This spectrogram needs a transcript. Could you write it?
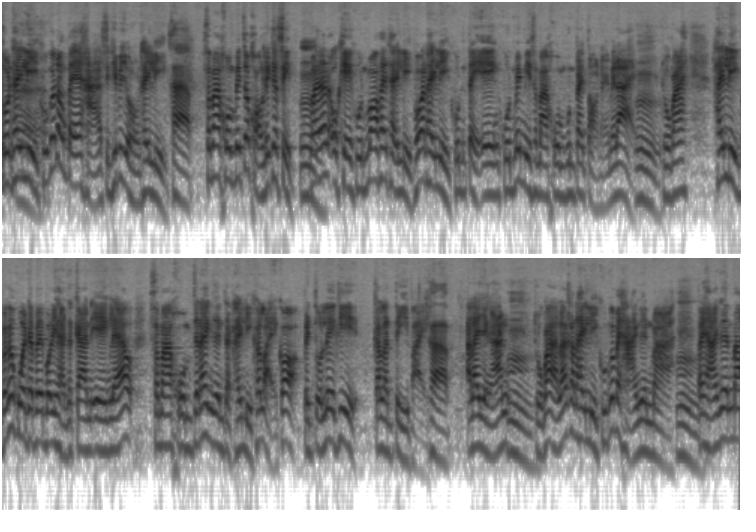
ส่วนไทยลีกคุณก็ต้องไปหาสิทธิประโยชน์ของไทยลีก ครับสมาคมเป็นเจ้าของลิขสิทธิ์ อืมเพราะฉะนั้นโอเคคุณมอบให้ไทยลีก เพราะว่าไทยลีกคุณเตะเองคุณไม่มีสมาคมคุณไปต่อไหนไม่ได้ อืม ถูกไหมไทยลีกมันก็ควรจะไปบริหารจัดการเองแล้ว สมาคมจะได้เงินจากไทยลีกเท่าไหร่ก็เป็นตัวเลขที่ การันตีไปครับ อะไรอย่างนั้นอืมถูกป่ะแล้วก็ไทยลีกคุณก็ไปหาเงินมาอืมไปหาเงินมา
